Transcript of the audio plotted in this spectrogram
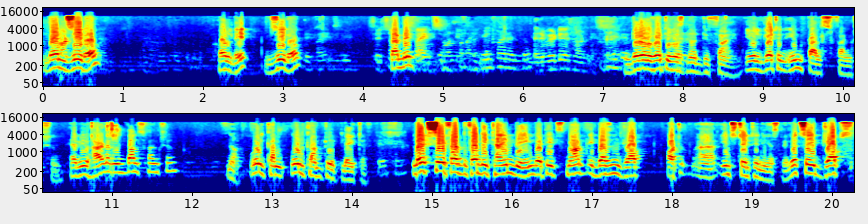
then 0, hold it, 0, Pardon me? Derivative is not defined. derivative is not defined. You will get an impulse function. Have you heard of impulse function? No, we'll come we'll come to it later. Let's say for the, for the time being that it's not it doesn't drop auto, uh, instantaneously. Let's say it drops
